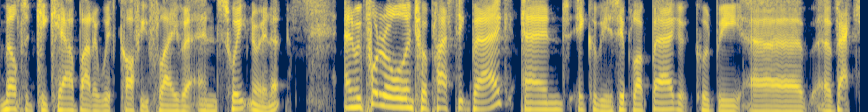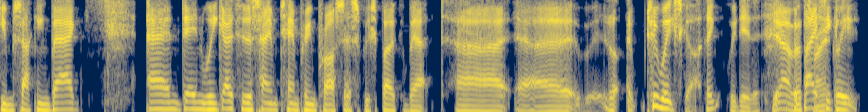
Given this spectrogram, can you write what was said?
Melted cacao butter with coffee flavor and sweetener in it. And we put it all into a plastic bag, and it could be a Ziploc bag, it could be a, a vacuum sucking bag. And then we go through the same tempering process we spoke about uh, uh, two weeks ago, I think we did it. Yeah, But that's right. basically,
